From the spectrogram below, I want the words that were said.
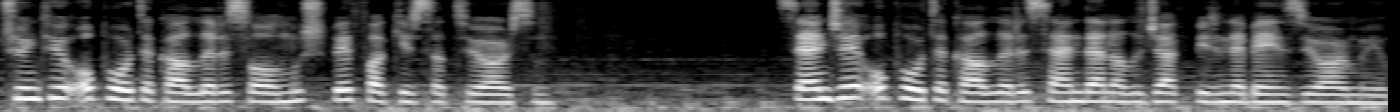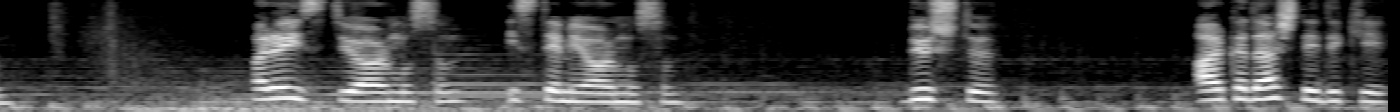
çünkü o portakalları solmuş ve fakir satıyorsun. Sence o portakalları senden alacak birine benziyor muyum? Para istiyor musun, istemiyor musun? Düştü. Arkadaş dedi ki,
